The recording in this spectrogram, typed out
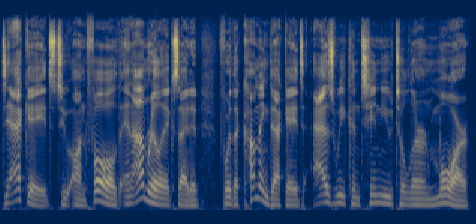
decades to unfold, and I'm really excited for the coming decades as we continue to learn more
